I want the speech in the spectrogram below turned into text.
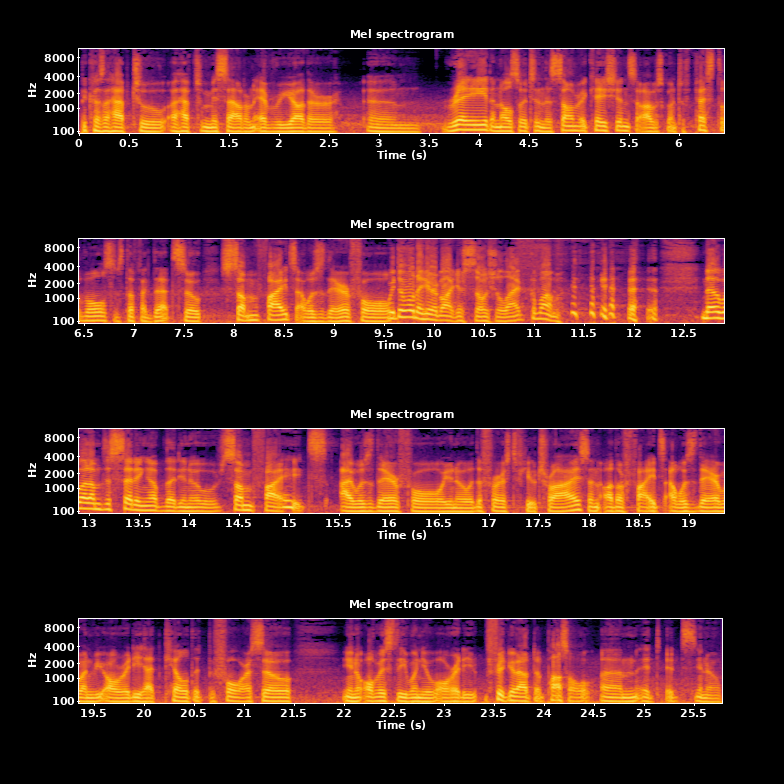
because I have to I have to miss out on every other um, raid, and also it's in the summer vacation, so I was going to festivals and stuff like that. So some fights I was there for. We don't want to hear about your social life. Come on. no, but I'm just setting up that you know some fights I was there for you know the first few tries, and other fights I was there when we already had killed it before. So you know, obviously when you already figured out the puzzle, um, it, it's you know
